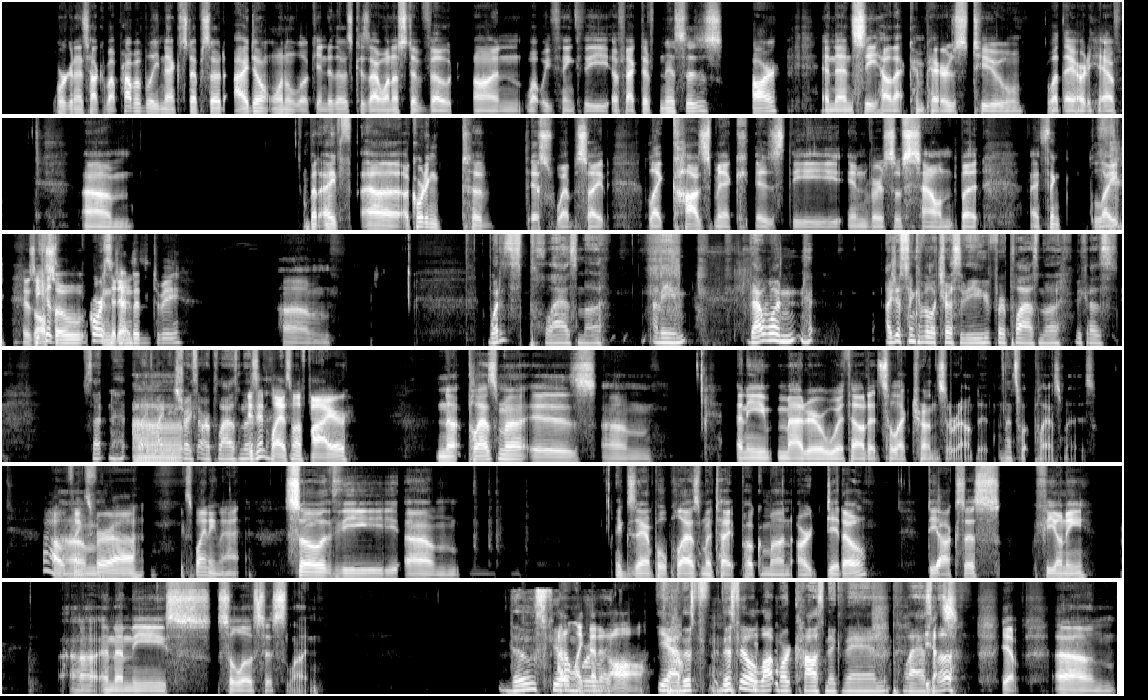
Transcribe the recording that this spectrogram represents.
we're going to talk about probably next episode, I don't want to look into those because I want us to vote on what we think the effectivenesses are and then see how that compares to what they already have. Um, but I, uh, according to this website, like cosmic is the inverse of sound, but I think light is also of course it is. intended to be. Um, What is plasma? I mean, that one. I just think of electricity for plasma because set, like lightning Uh, strikes are plasma. Isn't plasma fire? no, plasma is um, any matter without its electrons around it. That's what plasma is. Oh, thanks Um, for uh, explaining that. So the um, example plasma type Pokemon are Ditto, Deoxys, Phione, uh, and then the S- Solosis line. Those feel I don't like more that at all. Yeah, No. those those feel a lot more cosmic than plasma. Yes. Yep. Um,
